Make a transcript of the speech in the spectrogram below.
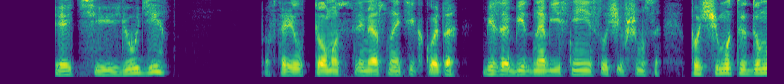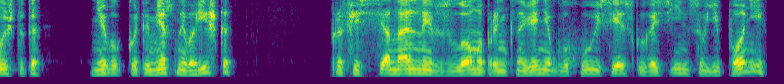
— Эти люди? — повторил Томас, стремясь найти какое-то безобидное объяснение случившемуся. — Почему ты думаешь, что это не был какой-то местный воришка? Профессиональный взлом и проникновение в глухую сельскую гостиницу в Японии?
